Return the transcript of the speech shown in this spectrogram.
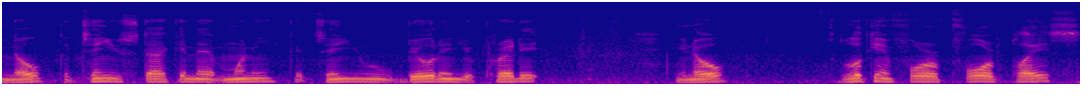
You know, continue stacking that money, continue building your credit. You know, looking for for a place,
